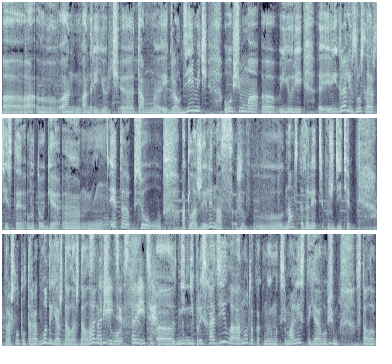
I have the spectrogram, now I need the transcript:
а, а, Андрей Юрьевич, э, там играл Демич. В общем, э, Юрий, э, играли взрослые артисты в итоге. Это все отложили, нас, нам сказали, типа, ждите. Прошло полтора года, я ждала, ждала, старите, ничего старите. Не, не происходило. Оно, так как мы максималисты, я, в общем, стала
